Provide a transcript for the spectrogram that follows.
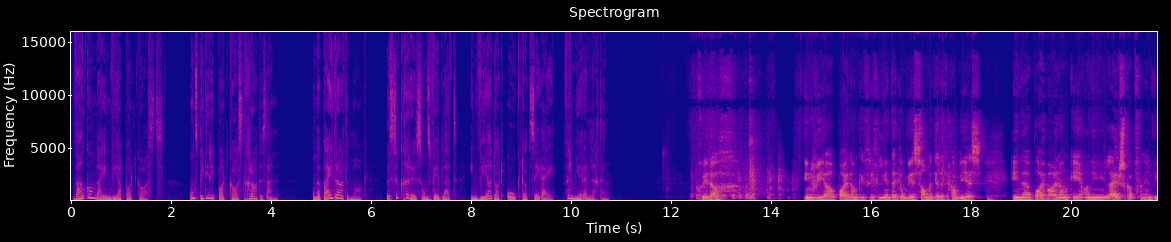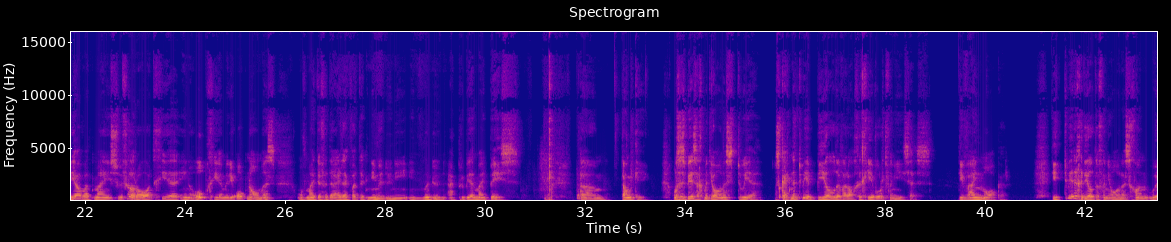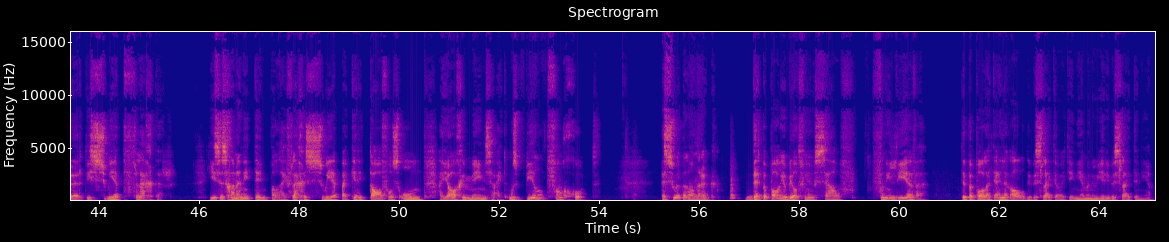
Welkom by Envia Podcasts. Ons bied hierdie podcast gratis aan. Om 'n bydrae te maak, besoek gerus ons webblad en via.org.za vir meer inligting. Goeiedag. En via baie dankie vir die geleentheid om weer saam met julle te kan wees. En uh, baie baie dankie aan die leierskap van Envia wat my soveel raad gee en hulp gee met die opnames om vir my te verduidelik wat ek nie moet doen nie en moet doen. Ek probeer my bes. Ehm um, dankie. Ons is besig met Johannes 2. Ons kyk na twee beelde wat daar gegee word van Jesus, die wynmaker. Die tweede gedeelte van Johannes gaan oor die sweepvlegter. Jesus gaan in die tempel, hy vleg gesweep, hy keer die tafels om, hy jaag die mense uit. Ons beeld van God is so belangrik. Dit bepaal jou beeld van jouself, van die lewe. Dit bepaal uiteindelik al die besluite wat jy neem en hoe jy die besluite neem.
